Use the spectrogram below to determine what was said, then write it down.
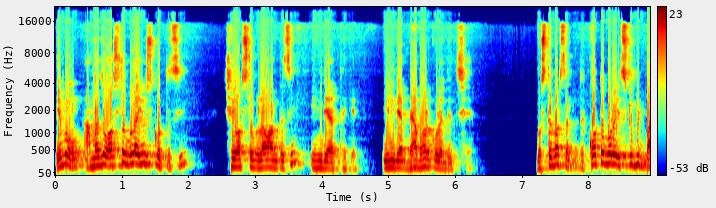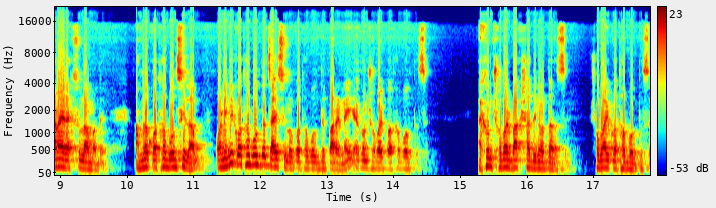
এবং আমরা যে অস্ত্রগুলা ইউজ করতেছি, সেই অস্ত্রগুলাও আনতেছি ইন্ডিয়ার থেকে। ইন্ডিয়া ব্যবহার করে দিচ্ছে। বুঝতে পারছেন? কত বড় স্টুপিড বানায় রাখছিল আমাদের। আমরা কথা বলছিলাম, অনেকেই কথা বলতে চাইছিল, কথা বলতে পারে নাই, এখন সবাই কথা বলতেছে। এখন সবার বাক স্বাধীনতা আছে, সবাই কথা বলতেছে।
